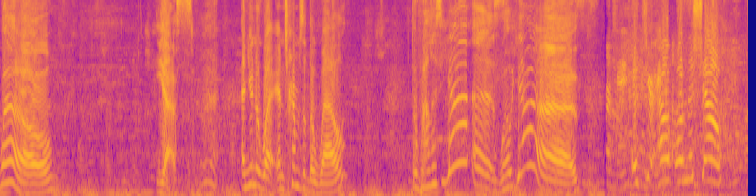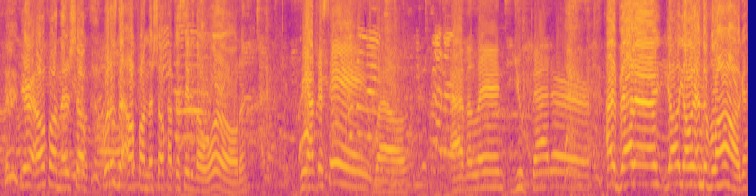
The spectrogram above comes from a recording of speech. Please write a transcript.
Well, yes. And you know what? In terms of the well, the well is yes. Well, yes. It's your elf on the shelf. Your elf on the shelf. What does the elf on the shelf have to say to the world? We have to say, well, Evelyn, you better. I better. Y'all, y'all are in the vlog.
